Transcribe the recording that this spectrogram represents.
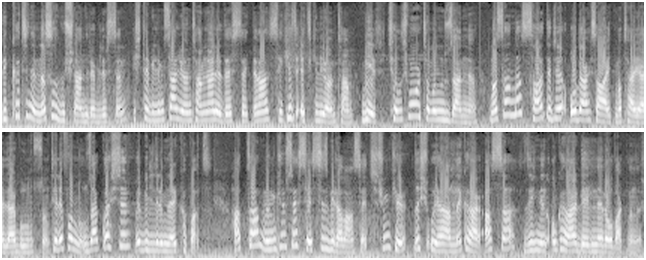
Dikkatini nasıl güçlendirebilirsin? İşte bilimsel yöntemlerle desteklenen 8 etkili yöntem. 1. Çalışma ortamını düzenle. Masanda sadece o derse ait materyaller bulunsun. Telefonunu uzaklaştır ve bildirimleri kapat. Hatta mümkünse sessiz bir alan seç. Çünkü dış uyaran ne kadar azsa zihnin o kadar derinlere odaklanır.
